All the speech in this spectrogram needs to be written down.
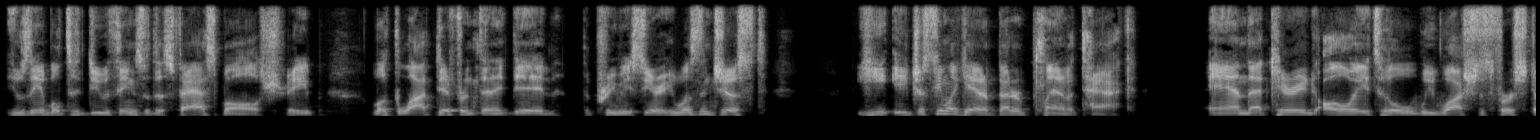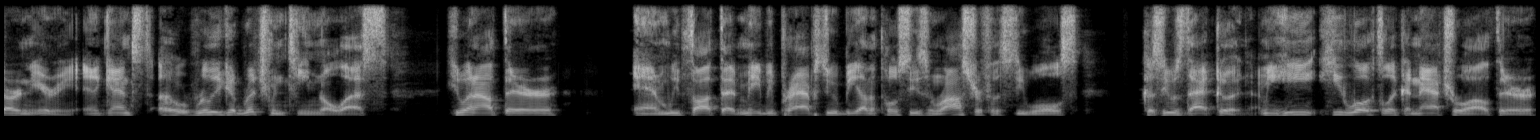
he was able to do things with his fastball shape, looked a lot different than it did the previous year. He wasn't just, he, it just seemed like he had a better plan of attack. And that carried all the way till we watched his first start in Erie and against a really good Richmond team, no less. He went out there and we thought that maybe perhaps he would be on the postseason roster for the Sea Wolves because he was that good. I mean, he he looked like a natural out there.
